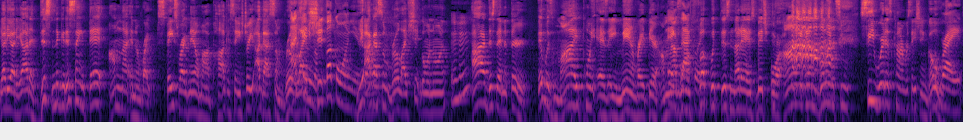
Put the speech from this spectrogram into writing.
yada yada yada. This nigga, this ain't that. I'm not in the right space right now. My pockets ain't straight. I got some real I life can't even shit. fuck on you. Yeah, I got some real life shit going on. Mhm. I this that and the third. It was my point as a man right there. I'm not Exactly. going to fuck with this nut ass bitch, or I am going to see where this conversation goes Right.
